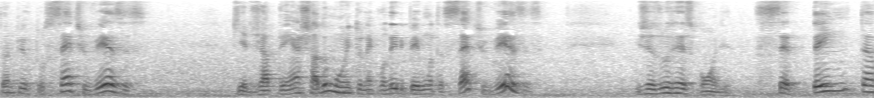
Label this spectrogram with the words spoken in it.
Então ele perguntou: sete vezes? Que ele já tem achado muito, né? Quando ele pergunta sete vezes, Jesus responde: setenta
